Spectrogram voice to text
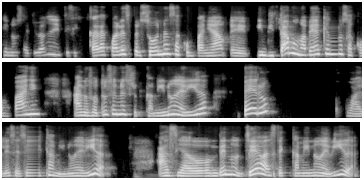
que nos ayudan a identificar a cuáles personas acompañamos, eh, invitamos más bien a que nos acompañen a nosotros en nuestro camino de vida, pero ¿cuál es ese camino de vida? ¿Hacia dónde nos lleva este camino de vida?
